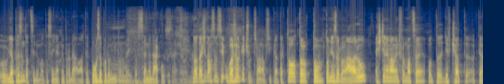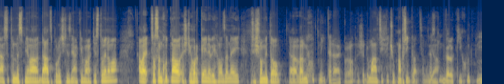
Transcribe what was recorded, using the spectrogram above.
uh, udělat prezentaci doma, to se jinak neprodává, to je pouze podomní prodej, to se nedá koupit. No, takže tam jsem si uvařil kečup třeba například, tak to, to, to, to mě zvedlo náladu. Ještě nemám informace od děvčat, která si to nesměla dát společně s nějakýma těstovinama, ale co jsem chutnal, ještě horký, nevychlazený, přišlo mi to uh, velmi chutný, teda jako, jo, takže domácí kečup například jsem udělal. Velký chutný.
